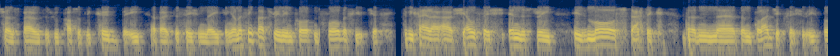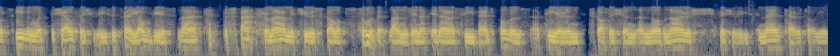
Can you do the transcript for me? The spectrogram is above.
transparent as we possibly could be about decision making. And I think that's really important for the future. To be fair, our, our shellfish industry is more static than uh, than pelagic fisheries. But even with the shell fisheries, it's very obvious that the spat from our mature scallops, some of it lands in in our seabed, others appear in Scottish and, and Northern Irish fisheries in their territorial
